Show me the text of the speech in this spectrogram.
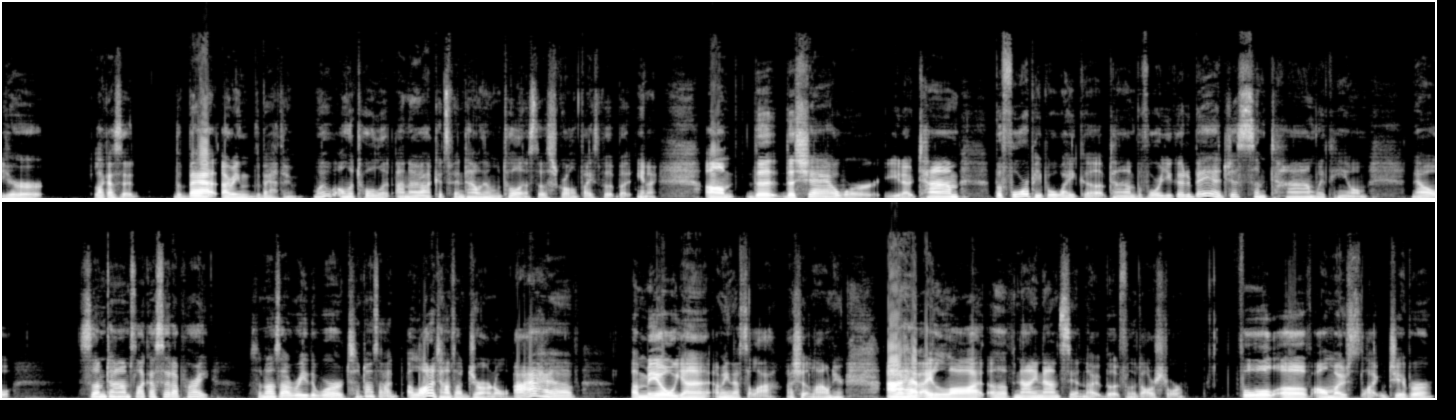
your, like I said, the bath, I mean, the bathroom. Well, on the toilet. I know I could spend time with him on the toilet instead of scrolling Facebook, but you know, um, the, the shower, you know, time before people wake up, time before you go to bed, just some time with him. Now, sometimes, like I said, I pray. Sometimes I read the word. Sometimes I, a lot of times I journal. I have a million. I mean, that's a lie. I shouldn't lie on here. I have a lot of 99 cent notebook from the dollar store full of almost like gibber,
